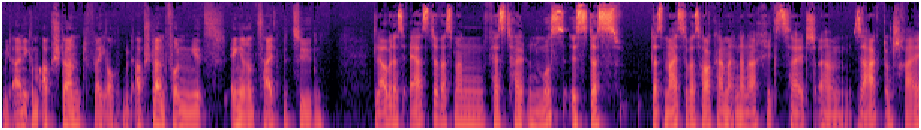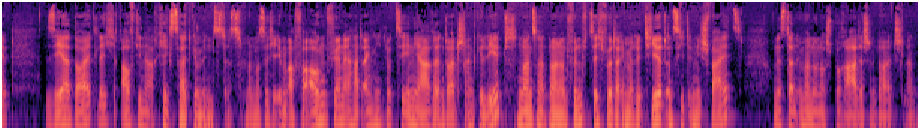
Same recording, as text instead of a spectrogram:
mit einigem Abstand, vielleicht auch mit Abstand von jetzt engeren Zeitbezügen. Ich glaube, das Erste, was man festhalten muss, ist, dass das meiste, was Horkheimer in der Nachkriegszeit ähm, sagt und schreibt, sehr deutlich auf die Nachkriegszeit gemünzt ist. Man muss sich eben auch vor Augen führen, er hat eigentlich nur zehn Jahre in Deutschland gelebt. 1959 wird er emeritiert und zieht in die Schweiz und ist dann immer nur noch sporadisch in Deutschland.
